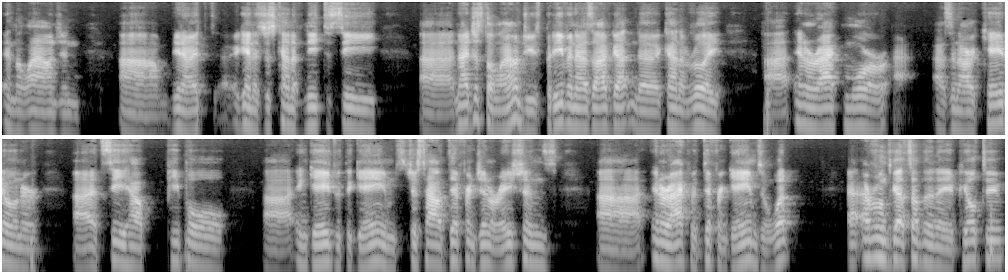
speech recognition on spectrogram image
in the lounge. And, um, you know, it, again, it's just kind of neat to see uh, not just the lounge use, but even as I've gotten to kind of really uh, interact more as an arcade owner, uh, and see how people uh, engage with the games, just how different generations uh, interact with different games and what everyone's got something they appeal to.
